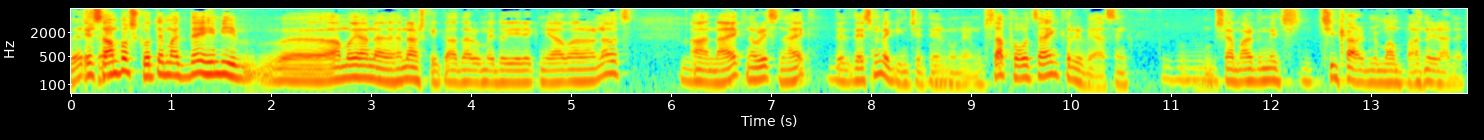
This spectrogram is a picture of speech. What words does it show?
վերջ Այս ամբողջ կոտեմատ դե հիմի ամոյանը հնարք է կատարում հետո 3 միավարանոց Ա նայեք, նորից նայեք, դե, տեսնում եք ինչ է տեղ ունենում։ Սա փողոցային կռիվ է, ասենք, շամարդի մեջ չի կարող նման բաներ անել։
